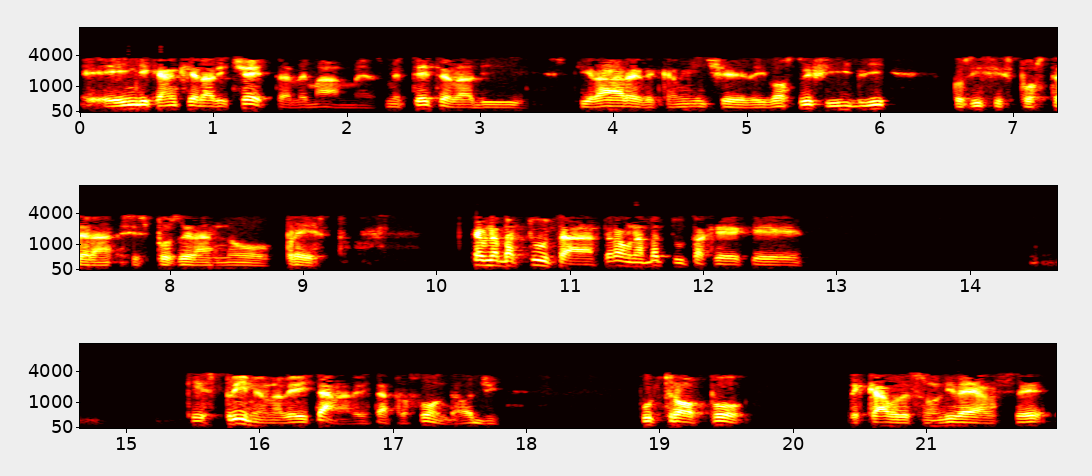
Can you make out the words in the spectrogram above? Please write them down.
e indica anche la ricetta alle mamme, smettetela di stirare le camicie dei vostri figli, così si, si sposeranno presto. È una battuta, però una battuta che, che, che esprime una verità, una verità profonda. Oggi purtroppo le cause sono diverse,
